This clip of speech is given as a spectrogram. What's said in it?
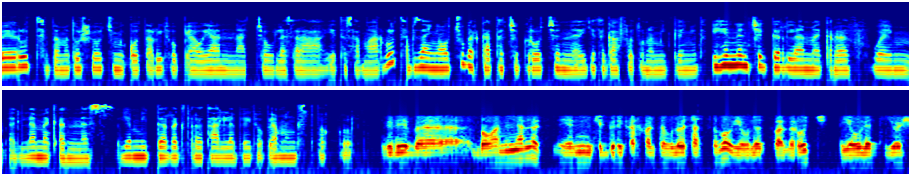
ቤይሩት በመቶ ሺዎች የሚቆጠሩ ኢትዮጵያውያን ናቸው ለስራ የተሰማሩት። አብዛኛዎቹ በርካታ ችግሮችን እየተጋፈጡ ነው የሚገኙት። ይህንን ችግር ለመቅረፍ ወይም ለመቀነስ የሚደረግ ጥረት አለ በኢትዮጵያ መንግስት በኩል? እንግዲህ በዋነኛነት ይህንን ችግር ይቀርፋል ተብሎ የታሰበው የሁለቱ ሀገሮች የሁለትዮሽ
